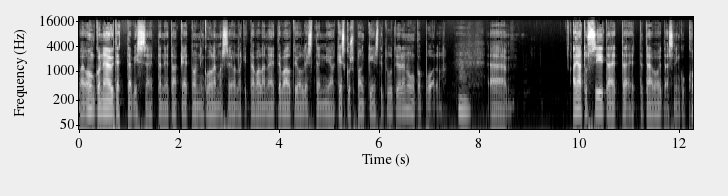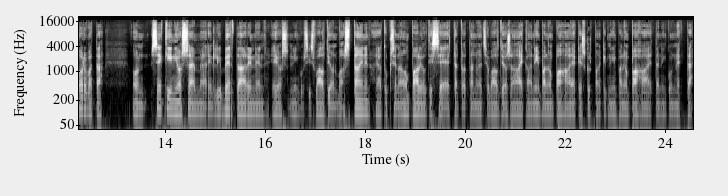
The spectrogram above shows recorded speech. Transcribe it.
Vai onko näytettävissä, että ne takeet on niin kuin olemassa jollakin tavalla näiden valtiollisten ja keskuspankkiinstituutioiden ulkopuolella? Hmm. Ää, ajatus siitä, että, että tämä voitaisiin niin kuin korvata, on sekin jossain määrin libertaarinen ja jos niin kuin siis valtion vastainen. Ajatuksena on paljolti se, että, tota, no, että se valtio saa aikaan niin paljon pahaa ja keskuspankit niin paljon pahaa, että, niin kuin, että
